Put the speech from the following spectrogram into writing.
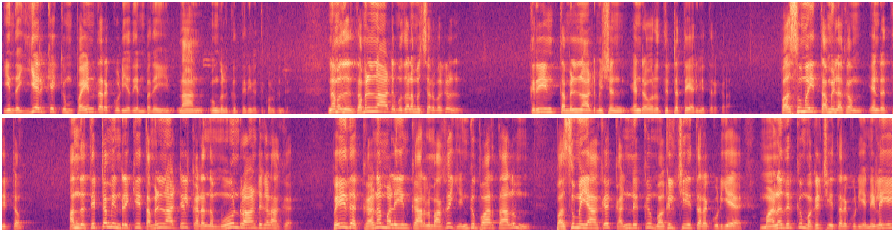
இந்த இயற்கைக்கும் பயன் தரக்கூடியது என்பதை நான் உங்களுக்கு தெரிவித்துக் கொள்கின்றேன். நமது தமிழ்நாடு முதலமைச்சர் அவர்கள் கிரீன் தமிழ்நாடு மிஷன் என்ற ஒரு திட்டத்தை அறிவித்திருக்கிறார். பசுமை தமிழகம் என்ற திட்டம். அந்த திட்டம் இன்றைக்கு தமிழ்நாட்டில் கடந்த மூன்று ஆண்டுகளாக பெய்த கனமழையின் காரணமாக எங்கு பார்த்தாலும் பசுமையாக கண்ணுக்கு மகிழ்ச்சியை தரக்கூடிய மனதிற்கு மகிழ்ச்சியை தரக்கூடிய நிலையை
